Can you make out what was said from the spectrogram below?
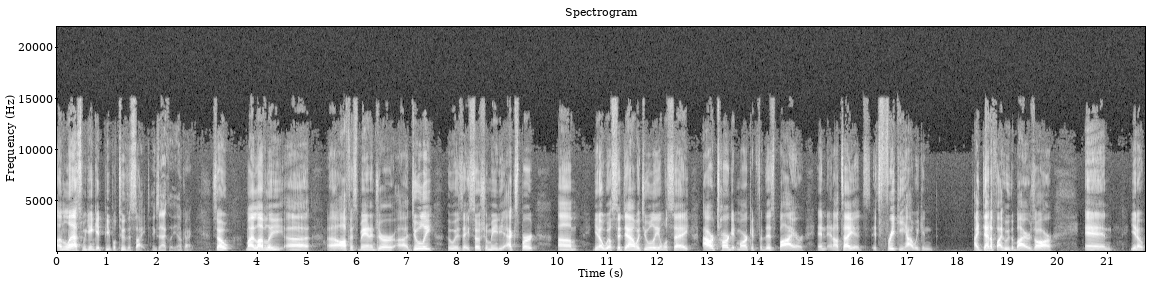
unless we can get people to the site. Exactly. Yep. Okay. So my lovely uh, uh, office manager, uh, Julie, who is a social media expert, um, you know, we'll sit down with Julie and we'll say our target market for this buyer, and, and I'll tell you, it's, it's freaky how we can identify who the buyers are. And, you know,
